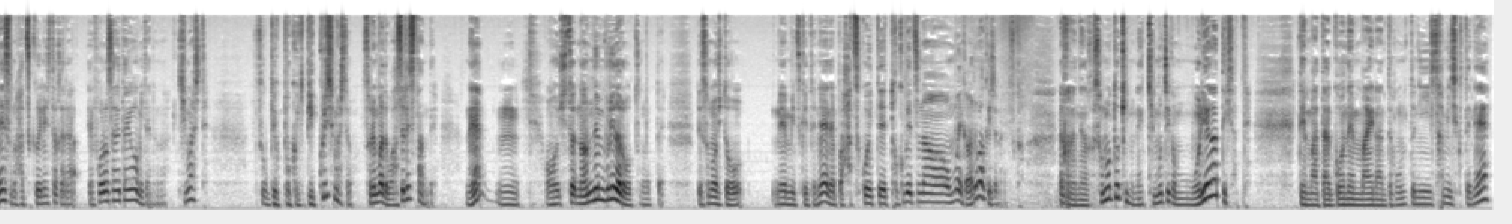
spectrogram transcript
ね、その初恋の人からフォローされたよ、みたいなのが来まして、そう、僕びっくりしましたよ。それまで忘れてたんで。ね。うん。あ、何年ぶりだろうと思って。で、その人、ね、見つけてね、やっぱ初恋って特別な思いがあるわけじゃないですか。だからね、なんかその時のね、気持ちが盛り上がってきちゃって。で、また5年前なんて本当に寂しくてね、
